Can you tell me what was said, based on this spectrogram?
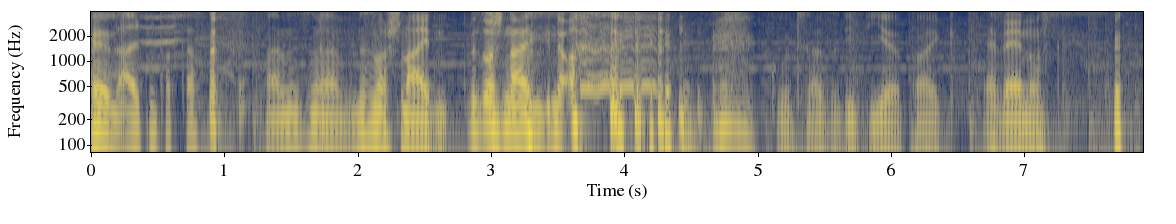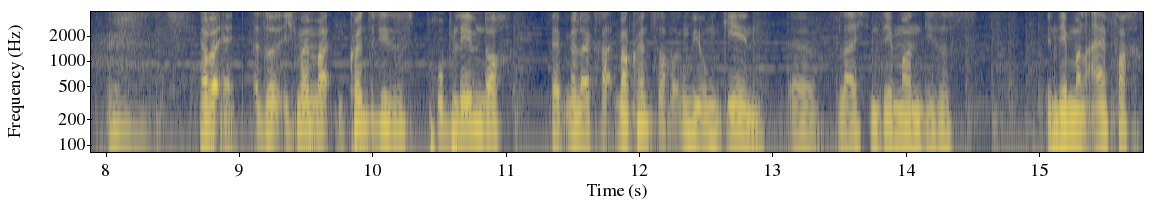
in alten Podcasts. Müssen wir, müssen wir schneiden. Müssen wir schneiden, genau. Gut, also die Bierbike-Erwähnung. Ja, aber also ich meine, man könnte dieses Problem doch, fällt mir da gerade, man könnte es doch irgendwie umgehen. Äh, vielleicht indem man dieses, indem man einfach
